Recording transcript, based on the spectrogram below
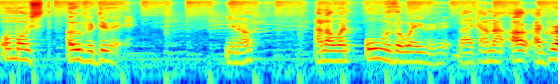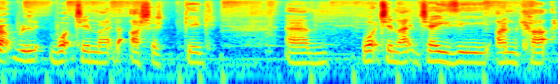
almost overdo it, you know and I went all the way with it. Like, and I, I grew up watching like the Usher gig, um, watching like Jay Z Uncut,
